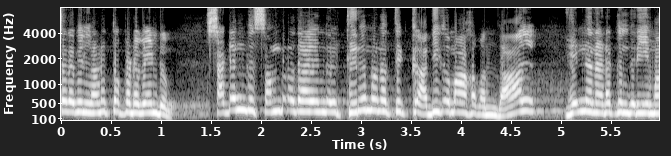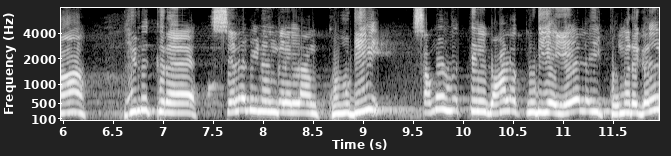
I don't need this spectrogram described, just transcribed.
செலவில் நடத்தப்பட வேண்டும். சடங்கு சம்பிரதாயங்கள் திருமணத்திற்கு அதிகமாக வந்தால் என்ன நடக்கும் தெரியுமா? இருக்கிற செலவினங்கள் எல்லாம் கூடி சமூகத்தில் வாழக்கூடிய ஏழை குமர்கள்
